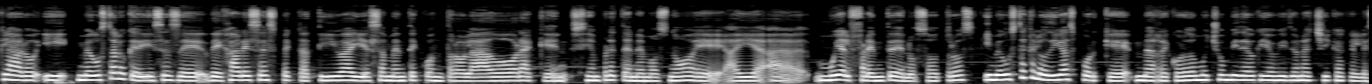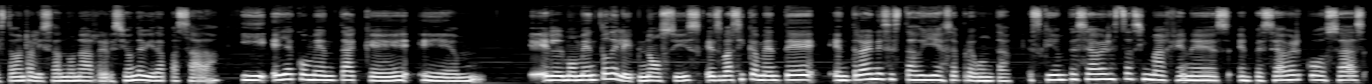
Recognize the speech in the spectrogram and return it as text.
Claro, y me gusta lo que dices de dejar esa expectativa y esa mente controladora que siempre tenemos, ¿no? Eh, ahí muy al frente de nosotros. Y me gusta que lo digas porque me recordó mucho un video que yo vi de una chica que le estaban realizando una regresión de vida pasada y ella comenta que em, el momento de la hipnosis es básicamente entrar en ese estado y ella se pregunta, es que yo empecé a ver estas imágenes, empecé a ver cosas,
